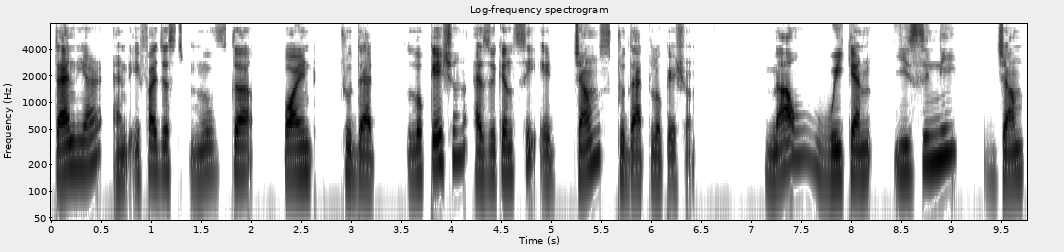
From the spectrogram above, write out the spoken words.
stand here. And if I just move the point to that location, as you can see, it jumps to that location. Now we can easily jump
